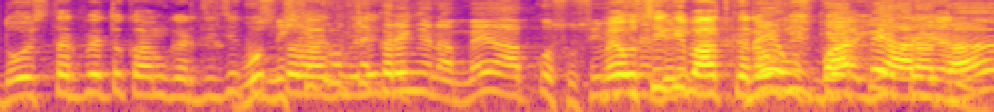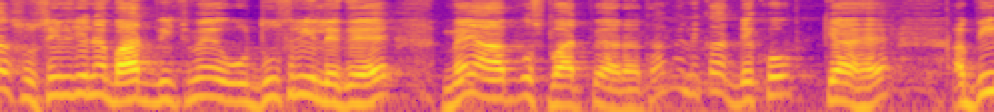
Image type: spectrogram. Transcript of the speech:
दो स्तर पे तो काम कर दीजिए वो तो निश्चित रूप से करेंगे ना। मैं आपको सुशील मैं उसी की बात कर रहा हूँ उस बात पे आ रहा था सुशील जी ने बात बीच में दूसरी ले गए। मैं आप उस बात पे आ रहा था। मैंने कहा देखो क्या है? अभी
